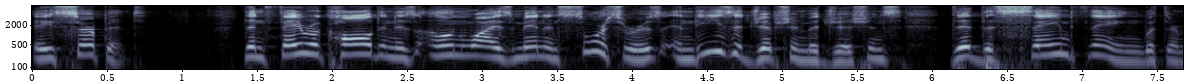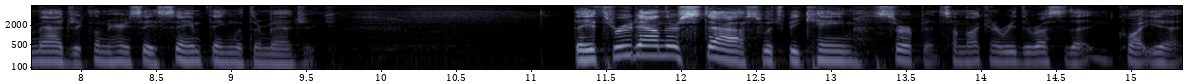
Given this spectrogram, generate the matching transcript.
a serpent. Then Pharaoh called in his own wise men and sorcerers, and these Egyptian magicians did the same thing with their magic. Let me hear you say, same thing with their magic. They threw down their staffs, which became serpents. I'm not going to read the rest of that quite yet.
